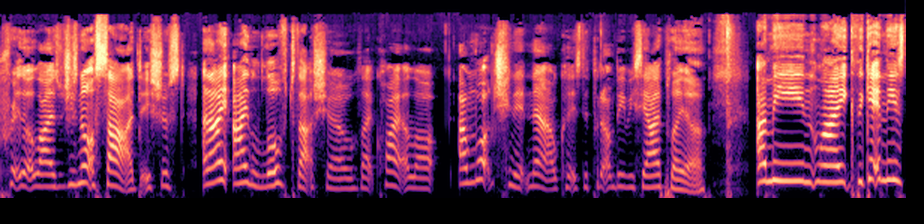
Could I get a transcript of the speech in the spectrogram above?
Pretty Little Liars, which is not sad. It's just, and I I loved that show like quite a lot. I'm watching it now because they put it on BBC iPlayer. I mean, like they're getting these.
